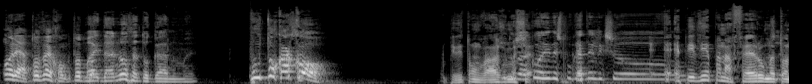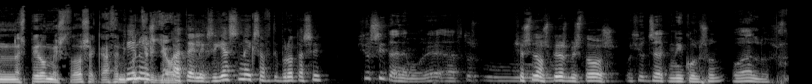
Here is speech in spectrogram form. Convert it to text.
Ωραία, το δέχομαι. Το, το... Μαϊντανό θα τον κάνουμε. Πού το κακό! Επειδή τον βάζουμε Το σε. κακό είδες που κατέληξε ο. Ε, επειδή επαναφέρουμε τον Σπύρο Μισθό σε κάθε Τι εννοείς που νοικοκυριό. κατέληξε, για συνέχισε αυτή την πρόταση. Ποιος ήταν, μωρέ, αυτός που. Ποιος ήταν ο Σπύρος Μισθός; Όχι ο Τζακ Νίκολσον, ο άλλος.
